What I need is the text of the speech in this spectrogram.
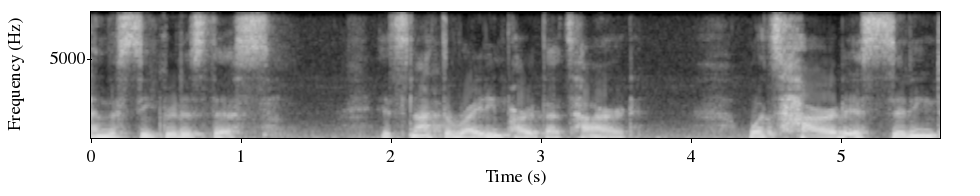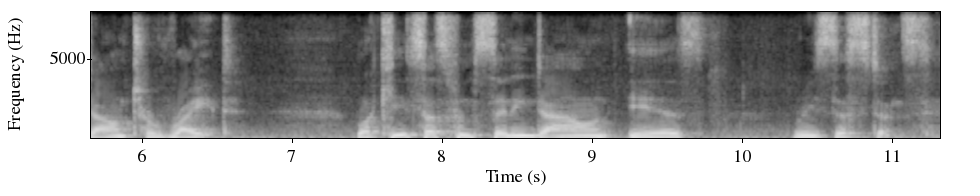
And the secret is this it's not the writing part that's hard. What's hard is sitting down to write. What keeps us from sitting down is resistance.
